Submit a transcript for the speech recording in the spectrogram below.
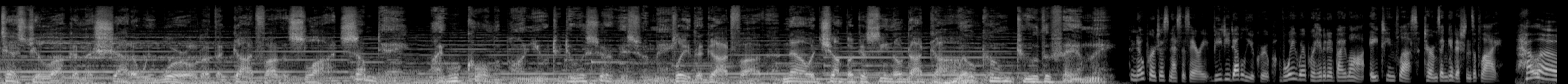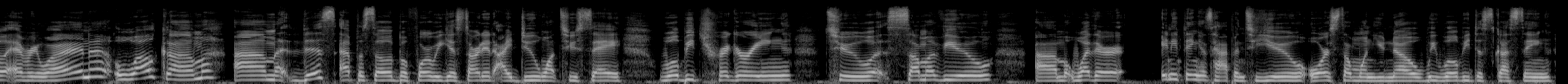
Test your luck in the shadowy world of The Godfather slot. Someday, I will call upon you to do a service for me. Play The Godfather now at ChumbaCasino.com. Welcome to the family. No purchase necessary. VGW Group. Void where prohibited by law. 18 plus. Terms and conditions apply. Hello, everyone. Welcome. Um, this episode, before we get started, I do want to say we'll be triggering to some of you, um, whether anything has happened to you or someone you know. We will be discussing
